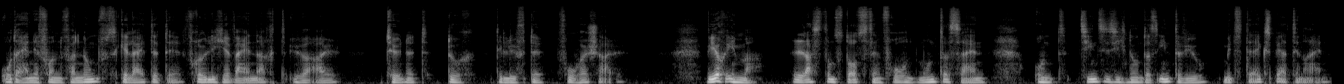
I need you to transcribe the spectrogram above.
oder eine von Vernunft geleitete, fröhliche Weihnacht überall tönet durch die Lüfte froher Schall. Wie auch immer, lasst uns trotzdem froh und munter sein und ziehen Sie sich nun das Interview mit der Expertin rein.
